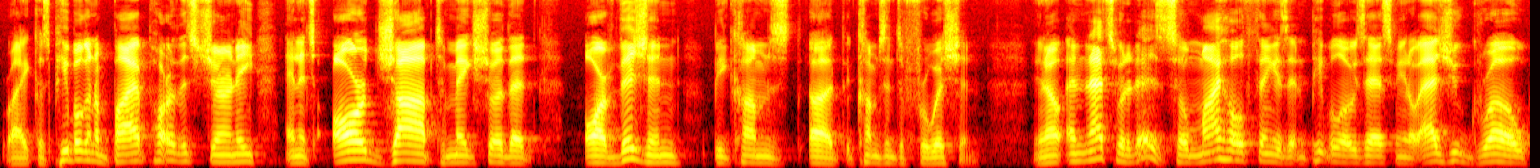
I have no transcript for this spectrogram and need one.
Right? Because people are going to buy a part of this journey, and it's our job to make sure that our vision – becomes uh, comes into fruition. You know, and that's what it is. So my whole thing is, and people always ask me, you know, as you grow,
